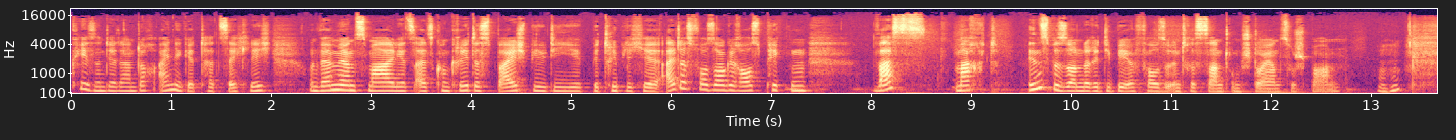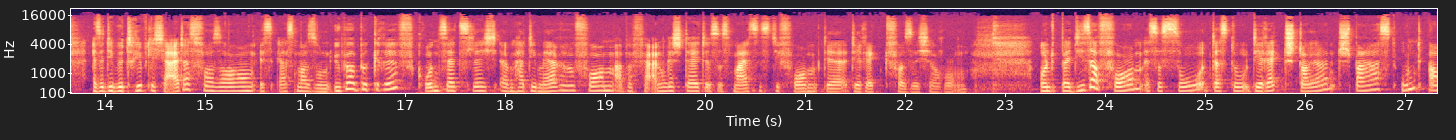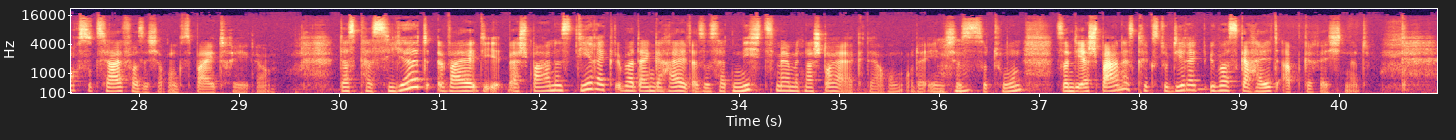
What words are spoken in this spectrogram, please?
Okay, sind ja dann doch einige tatsächlich. Und wenn wir uns mal jetzt als konkretes Beispiel die betriebliche Altersvorsorge rauspicken, was macht insbesondere die BFV so interessant, um Steuern zu sparen? Mhm. Also die betriebliche Altersvorsorgung ist erstmal so ein Überbegriff. Grundsätzlich ähm, hat die mehrere Formen, aber für Angestellte ist es meistens die Form der Direktversicherung. Und bei dieser Form ist es so, dass du direkt Steuern sparst und auch Sozialversicherungsbeiträge. Das passiert, weil die Ersparnis direkt über dein Gehalt, also es hat nichts mehr mit einer Steuererklärung oder ähnliches mhm. zu tun, sondern die Ersparnis kriegst du direkt übers Gehalt abgerechnet.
